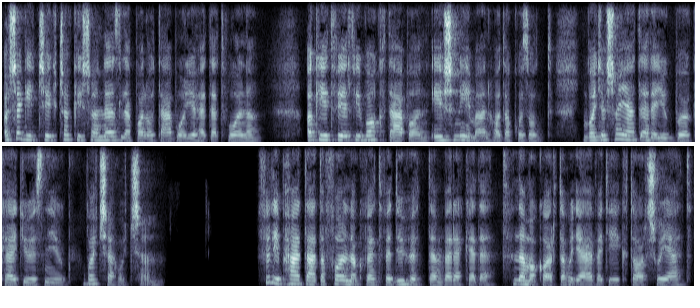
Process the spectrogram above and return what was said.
A segítség csak is a Nezle palotából jöhetett volna. A két férfi vaktában és némán hadakozott, vagy a saját erejükből kell győzniük, vagy sehogy sem. Filip hátát a falnak vetve dühötten verekedett, nem akarta, hogy elvegyék tarsolyát.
